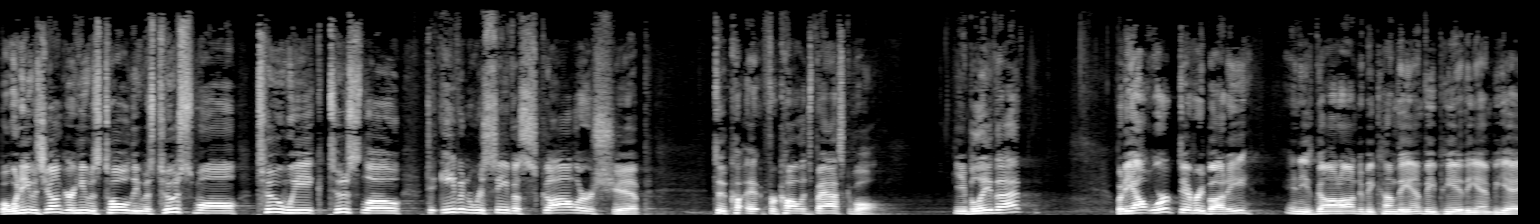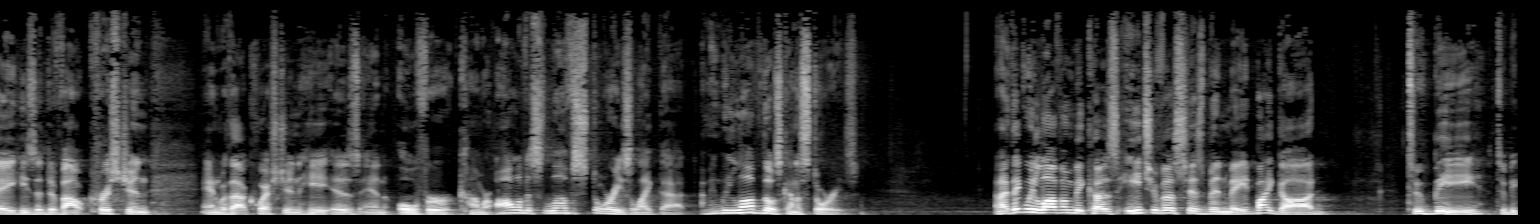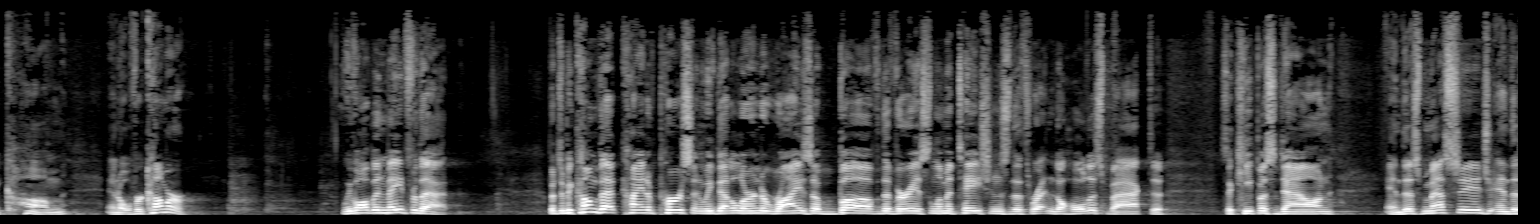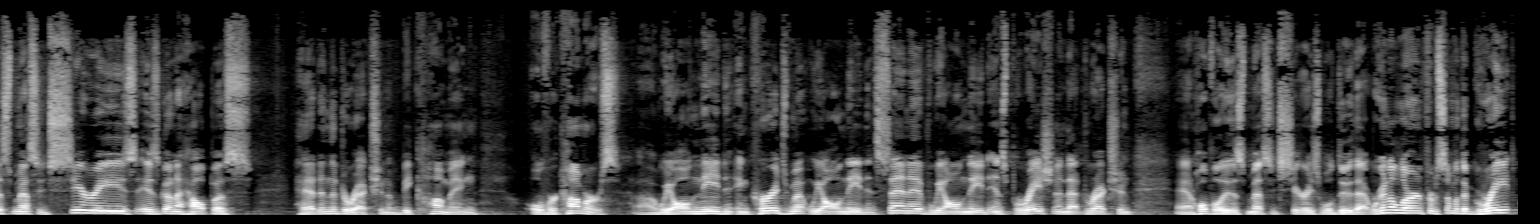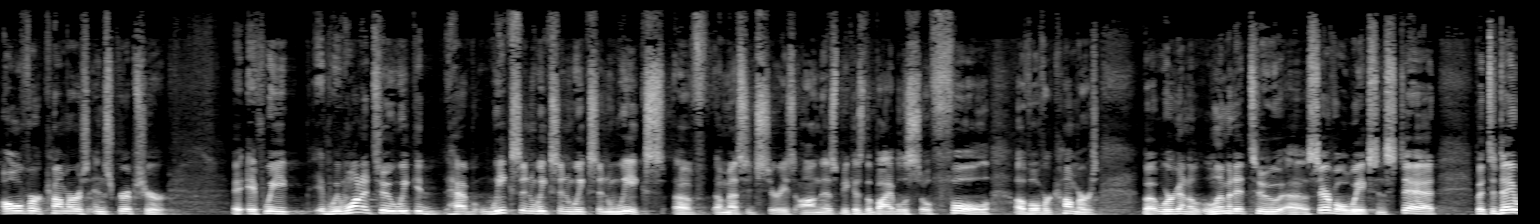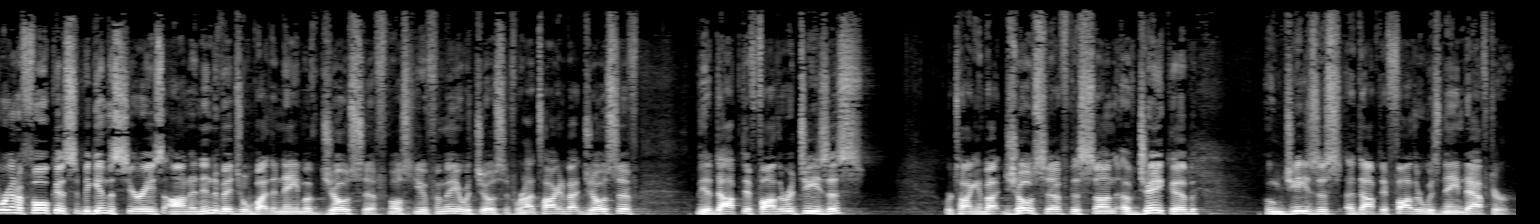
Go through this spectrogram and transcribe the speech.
But when he was younger, he was told he was too small, too weak, too slow to even receive a scholarship to, eh, for college basketball. Can you believe that? But he outworked everybody and he's gone on to become the MVP of the NBA. He's a devout Christian, and without question, he is an overcomer. All of us love stories like that. I mean, we love those kind of stories. And I think we love them because each of us has been made by God to be, to become an overcomer. We've all been made for that. But to become that kind of person, we've got to learn to rise above the various limitations that threaten to hold us back, to to keep us down. And this message and this message series is going to help us head in the direction of becoming overcomers. Uh, we all need encouragement, we all need incentive, we all need inspiration in that direction. And hopefully, this message series will do that. We're going to learn from some of the great overcomers in Scripture. If we, if we wanted to, we could have weeks and weeks and weeks and weeks of a message series on this because the Bible is so full of overcomers but we're going to limit it to uh, several weeks instead. But today we're going to focus and begin the series on an individual by the name of Joseph. Most of you are familiar with Joseph. We're not talking about Joseph, the adoptive father of Jesus. We're talking about Joseph, the son of Jacob, whom Jesus' adoptive father was named after.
